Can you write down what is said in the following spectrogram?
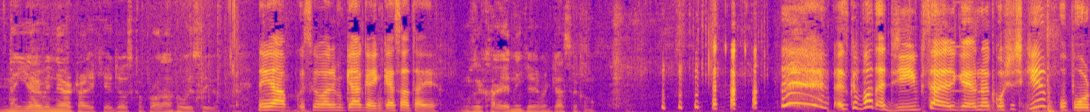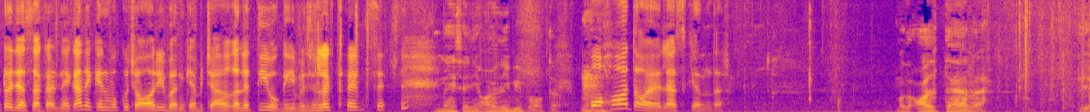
नहीं ये अभी नया ट्राई किया जो उसका पुराना था वही सही होता है। नहीं आप इसके बारे में क्या कहेंगे कैसा था ये? मुझे खाया नहीं किया मैं कैसे कहूँ? इसका बहुत अजीब सा उन्होंने कोशिश की है उपोटो जैसा करने का लेकिन वो कुछ और ही बन गया बेचारा गलती हो गई मुझे लगता है इनसे। नहीं सही नहीं ऑयली भी बहुत है। बहुत ऑयल है इसके अंदर। मतलब ऑयल तैर रहा है। ये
